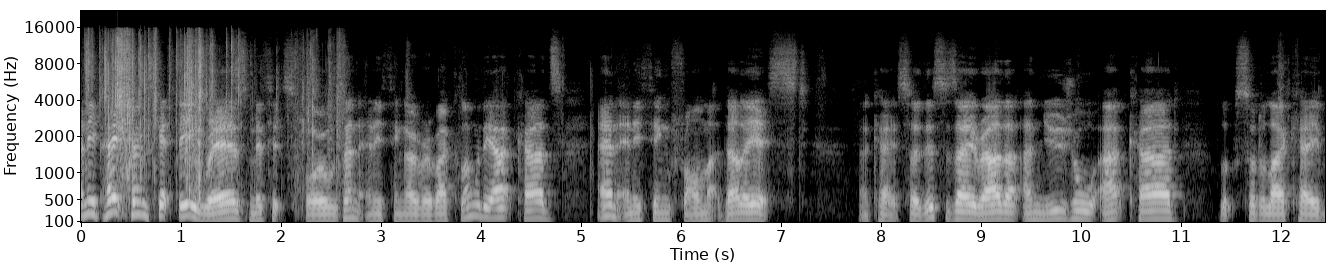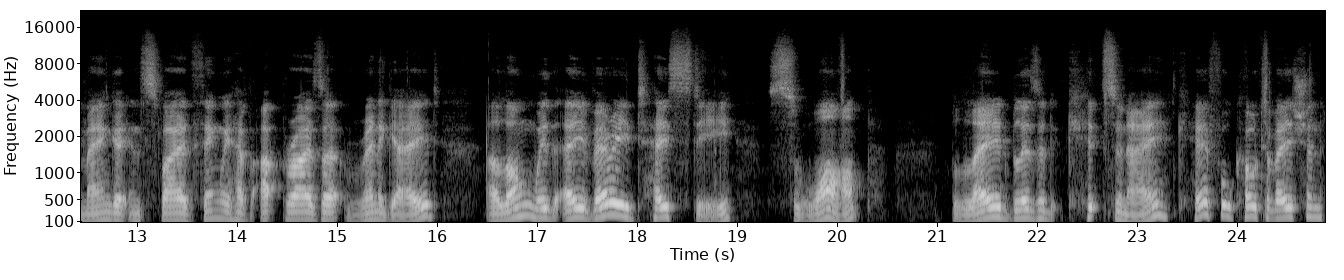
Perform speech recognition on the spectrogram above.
Any patrons get the rares, mythics, foils, and anything over a buck, along with the art cards and anything from the list. Okay, so this is a rather unusual art card. Looks sort of like a manga inspired thing. We have Upriser Renegade along with a very tasty Swamp Blade Blizzard Kitsune. Careful cultivation,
